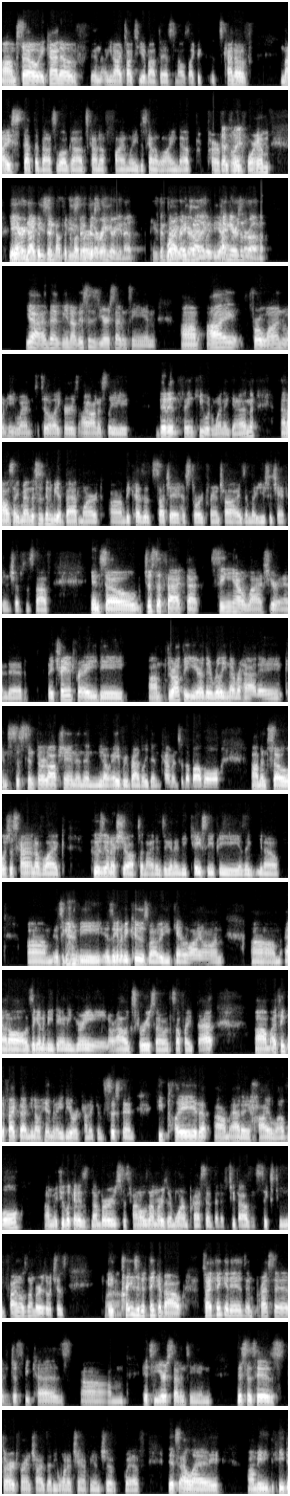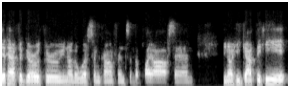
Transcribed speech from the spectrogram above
Um, so it kind of, and you know, I talked to you about this, and I was like, it, it's kind of nice that the basketball gods kind of finally just kind of lined up perfectly Definitely. for him. You he know, earned it. He's he's been to the ringer, you know. He's been through right, the ringer exactly, like yeah. 10 years in a row. Yeah, and then, you know, this is year 17. Um, I, for one, when he went to the Lakers, I honestly didn't think he would win again. And I was like, man, this is going to be a bad mark um, because it's such a historic franchise and they're used to championships and stuff. And so just the fact that seeing how last year ended, they traded for AD. Um, throughout the year, they really never had a consistent third option. And then, you know, Avery Bradley didn't come into the bubble. Um, and so it was just kind of like, who's going to show up tonight? Is it going to be KCP? Is it, you know, um, is it going to be, is it going to be Kuzma, who you can't rely on um, at all? Is it going to be Danny Green or Alex Caruso and stuff like that? Um, I think the fact that, you know, him and AD were kind of consistent, he played um, at a high level um, if you look at his numbers, his finals numbers are more impressive than his 2016 finals numbers, which is wow. it, crazy to think about. So I think it is impressive just because um, it's year 17. This is his third franchise that he won a championship with. It's LA. Um, he he did have to go through you know the Western Conference and the playoffs, and you know he got the Heat,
